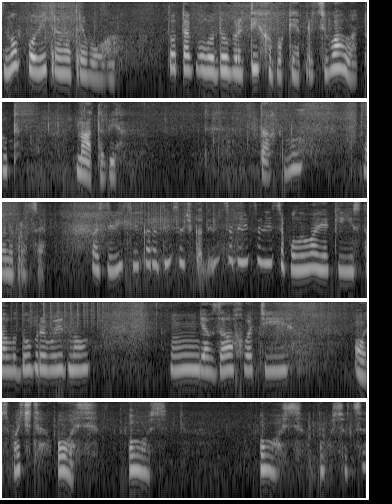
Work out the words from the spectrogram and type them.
Знов повітряна тривога. Тут так було добре тихо, поки я працювала, тут на тобі. Так, ну, ми не про це. Ось дивіться, яка радисочка. Дивіться, дивіться, дивіться, полила, як її стало добре видно. М, Я в захваті. Ось, бачите? Ось, ось, ось, ось оце.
